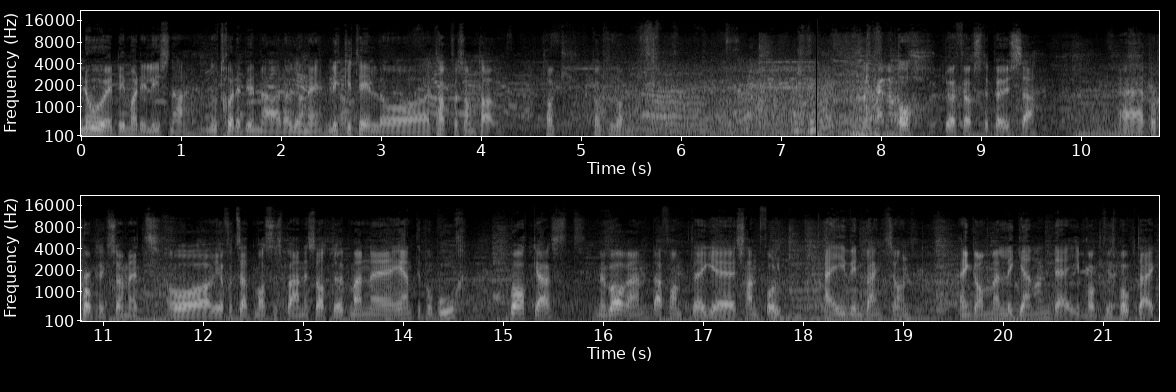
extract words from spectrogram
Nå dimmer de lysene. Nå tror jeg det begynner, Dag Jonny. Lykke til og takk for samtalen. Takk. Takk til sammen. Åh, da er første pause eh, på Proptech Summit. Og vi har fått sett masse spennende startup. Men eh, jeg endte på bord bakerst med baren. Der fant jeg eh, kjentfolk. Eivind Bengtsson, en gammel legende i praktisk Proptech.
